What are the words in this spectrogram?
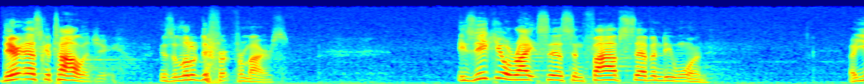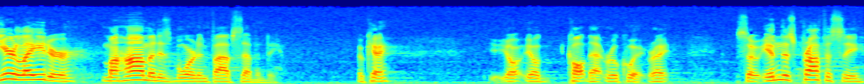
their eschatology is a little different from ours. Ezekiel writes this in 571. A year later, Muhammad is born in 570. Okay? You'll, you'll caught that real quick, right? So, in this prophecy,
